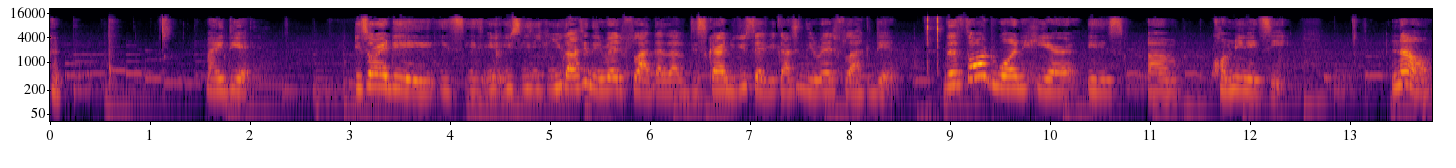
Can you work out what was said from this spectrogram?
My dear it's already it's, it's, it's, it's, you can see the red flag as i've described you said you can see the red flag there. The third one here is um community. Now,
